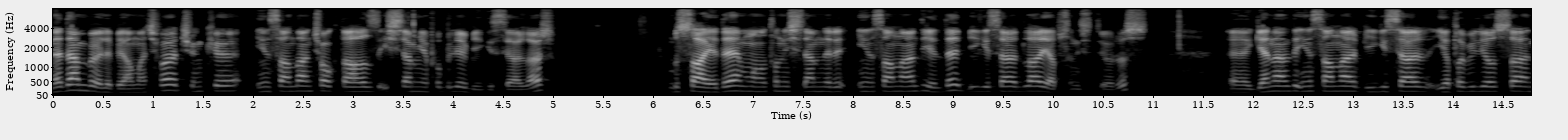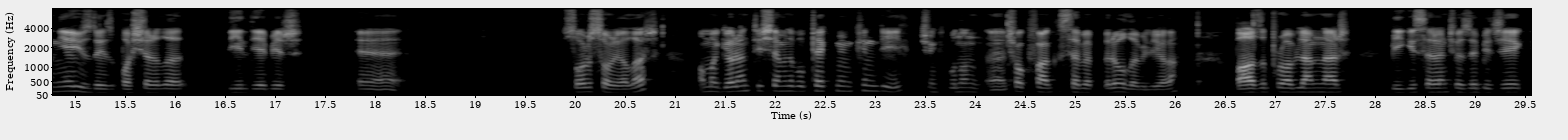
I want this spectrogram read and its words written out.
Neden böyle bir amaç var? Çünkü insandan çok daha hızlı işlem yapabiliyor bilgisayarlar. Bu sayede monoton işlemleri insanlar değil de bilgisayarlar yapsın istiyoruz. E, genelde insanlar bilgisayar yapabiliyorsa niye %100 başarılı değil diye bir e, soru soruyorlar. Ama görüntü işleminde bu pek mümkün değil. Çünkü bunun e, çok farklı sebepleri olabiliyor. Bazı problemler bilgisayarın çözebileceği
